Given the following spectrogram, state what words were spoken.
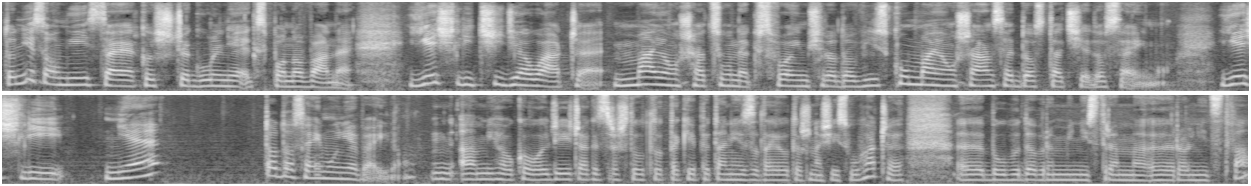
To nie są miejsca jakoś szczególnie eksponowane. Jeśli ci działacze mają szacunek w swoim środowisku, mają szansę dostać się do Sejmu. Jeśli nie, to do Sejmu nie wejdą. A Michał Kołodziejczak, zresztą to takie pytanie zadają też nasi słuchacze, e, byłby dobrym ministrem e, rolnictwa?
